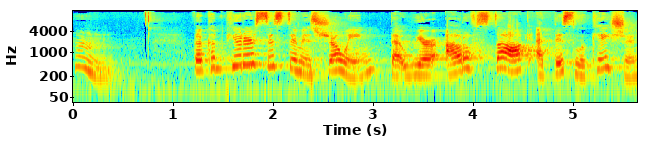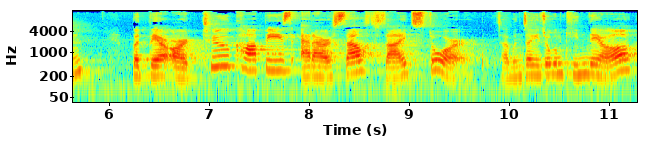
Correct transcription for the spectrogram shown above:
Hmm. The computer system is showing that we are out of stock at this location, but there are two copies at our south side store. 자, 문장이 조금 긴데요.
